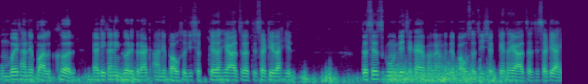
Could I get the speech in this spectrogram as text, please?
मुंबई ठाणे पालघर या ठिकाणी गडगडाट आणि पावसाची शक्यता ही आज रात्रीसाठी राहील. तसेच गोंदियाच्या काही भागांमध्ये पावसाची शक्यता ही आज रात्रीसाठी आहे.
